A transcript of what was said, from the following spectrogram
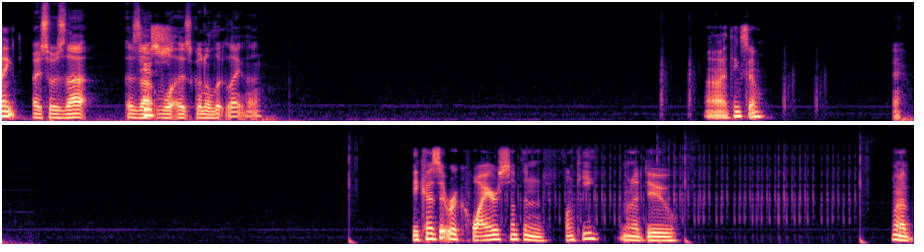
I think Right, so is that is that what it's going to look like then? uh, I think so. Okay. Because it requires something funky, I'm gonna do. I'm gonna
